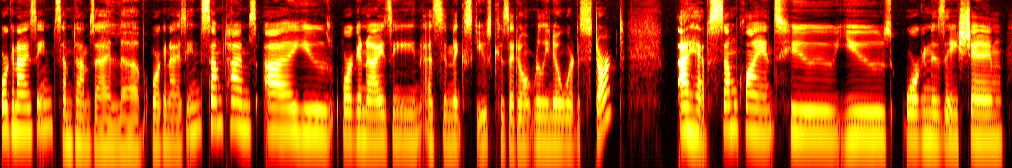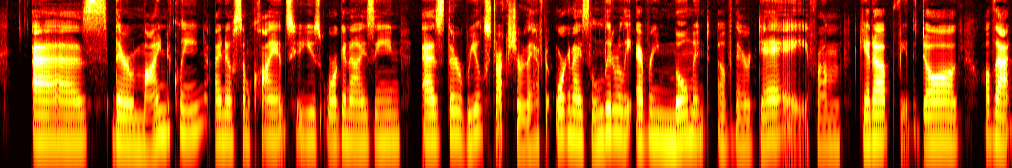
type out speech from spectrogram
organizing. Sometimes I love organizing. Sometimes I use organizing as an excuse because I don't really know where to start. I have some clients who use organization as their mind clean. I know some clients who use organizing as their real structure. They have to organize literally every moment of their day from get up, feed the dog, all that.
